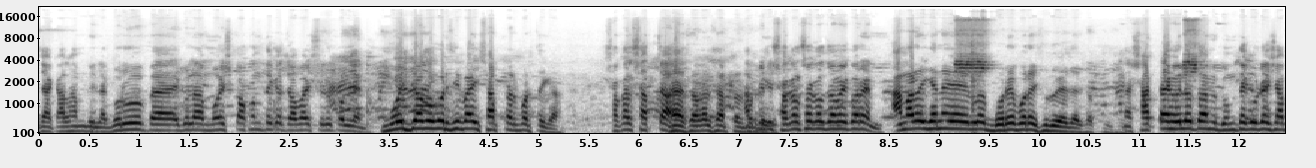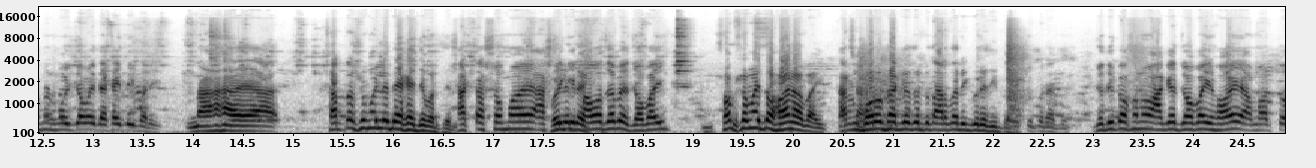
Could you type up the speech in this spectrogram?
যাক আলহামদুলিল্লাহ। গরু এগুলা মহিষ কখন থেকে জবাই শুরু করলেন? মহিষ জব করছি ভাই সাতটার পর থেকে। সকাল সাতটা? হ্যাঁ সকাল সাতটার পর আপনি সকাল সকাল জবাই করেন? আমার এখানে ভোরে ভোরে শুরু হয়ে যায় সব না সাতটায় তো আমি ঘুম থেকে উঠে এসে আপনার মহিষ জবাই দেখাইতেই পারি। না সাতটার সময় হলে দেখাইতে পারতেন। সাতটার সময় আসলে কি পাওয়া যাবে জবাই? সব সময় তো হয় না ভাই। কারণ আচ্ছা। বড় থাকলে তো তাড়াতাড়ি করে দিত। একটু করে যদি কখনো আগে জবাই হয় আমার তো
